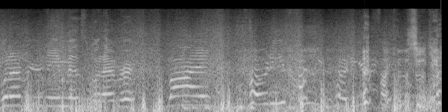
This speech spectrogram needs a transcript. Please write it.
Whatever your name is, whatever. Bye. Cody, fucking Cody, you're a fucking cheater.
